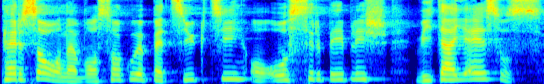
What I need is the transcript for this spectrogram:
Personen, die so gut bezeugt sind, auch außerbiblisch, wie der Jesus.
